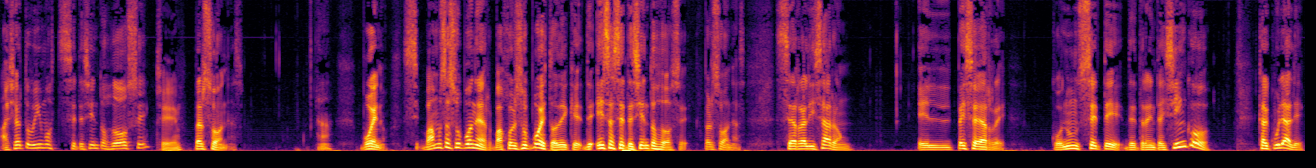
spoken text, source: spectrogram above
Ayer tuvimos 712 Sí. personas. ¿Ah? Bueno, si- vamos a suponer, bajo el supuesto de que de esas 712 personas se realizaron el PCR con un CT de 35, calculale,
